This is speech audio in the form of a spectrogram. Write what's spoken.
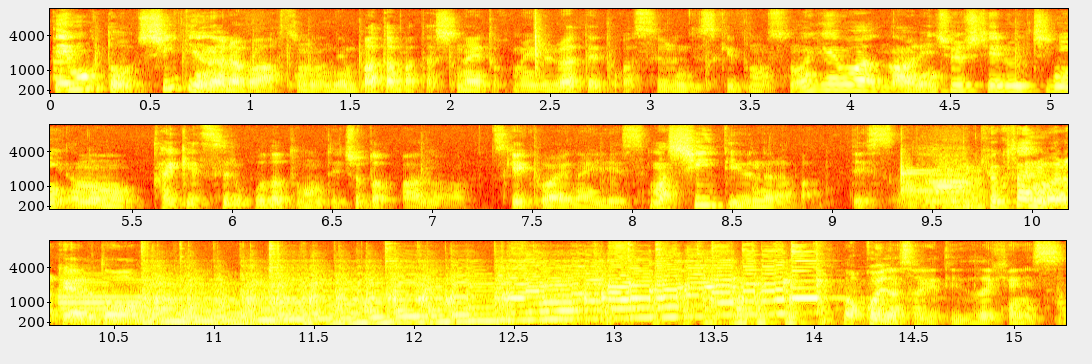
で、もっと強いて言うならば、そのね、バタバタしないとかもいろいろあったりとかするんですけれども、その辺はまあ練習しているうちにあの解決することだと思って、ちょっとあの付け加えないです。まあ、強いて言うならばです。極端に悪くやると、まあ、こういうのは下げていただきたいんです。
